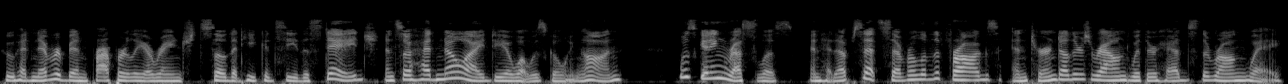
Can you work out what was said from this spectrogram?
who had never been properly arranged so that he could see the stage, and so had no idea what was going on, was getting restless, and had upset several of the Frogs and turned others round with their heads the wrong way,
